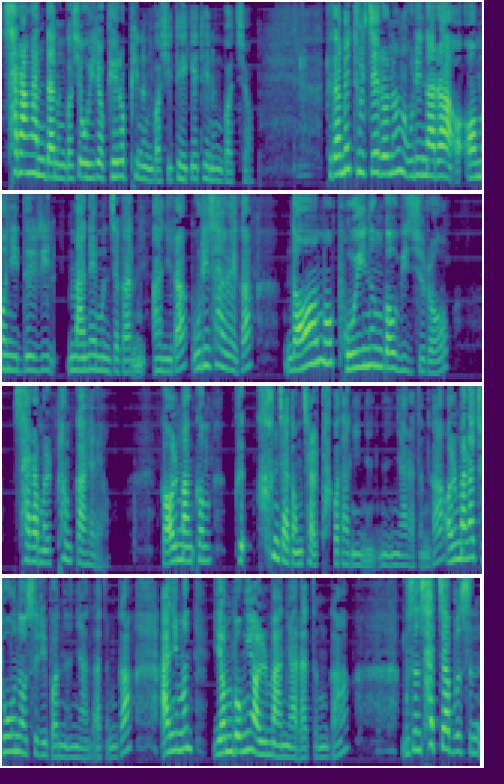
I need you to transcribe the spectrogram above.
사랑한다는 것이 오히려 괴롭히는 것이 되게 되는 거죠. 그 다음에 둘째로는 우리나라 어머니들만의 문제가 아니라 우리 사회가 너무 보이는 것 위주로 사람을 평가해요. 그러니까 얼만큼 그 큰 자동차를 타고 다니느냐라든가, 얼마나 좋은 옷을 입었느냐라든가, 아니면 연봉이 얼마냐라든가, 무슨 사자 무슨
